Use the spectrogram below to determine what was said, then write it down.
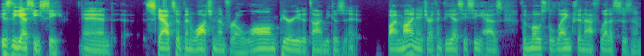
is the SEC. And scouts have been watching them for a long period of time because eh, by my nature, I think the SEC has the most length and athleticism,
